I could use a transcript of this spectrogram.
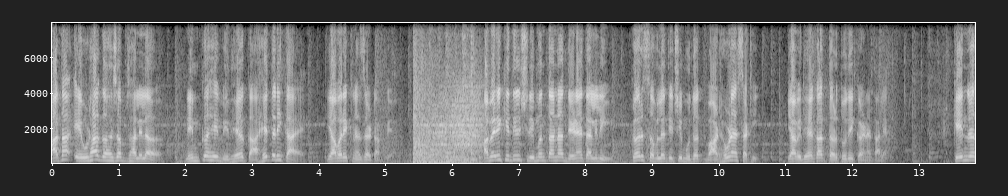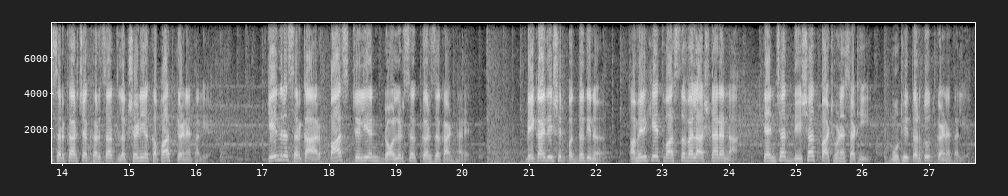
आता एवढा गहजब झालेलं नेमकं हे विधेयक आहे तरी काय यावर एक नजर टाकूया अमेरिकेतील श्रीमंतांना देण्यात आलेली कर सवलतीची मुदत वाढवण्यासाठी या विधेयकात तरतुदी करण्यात आल्या. केंद्र सरकारच्या खर्चात लक्षणीय कपात करण्यात आली आहे. केंद्र सरकार पाच ट्रिलियन डॉलरचं कर्ज काढणार आहे. बेकायदेशीर पद्धतीनं अमेरिकेत वास्तव्याला असणाऱ्यांना त्यांच्या देशात पाठवण्यासाठी मोठी तरतूद करण्यात आली आहे.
